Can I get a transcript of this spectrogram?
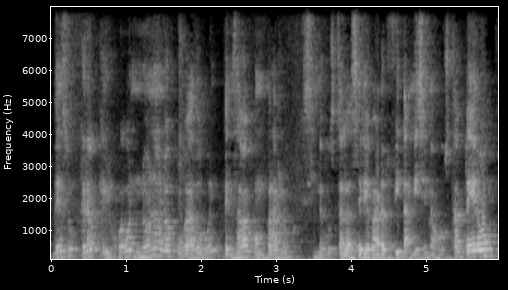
de eso, creo que el juego no, no lo he jugado, güey. Pensaba comprarlo porque sí me gusta la serie Battlefield, a mí sí me gusta, pero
